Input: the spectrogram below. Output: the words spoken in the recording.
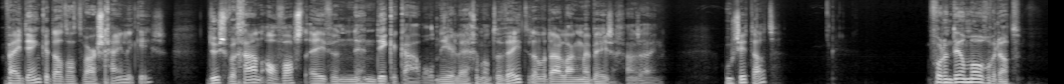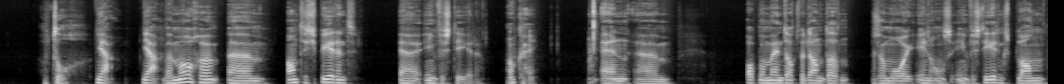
wij denken dat dat waarschijnlijk is. Dus we gaan alvast even een dikke kabel neerleggen, want we weten dat we daar lang mee bezig gaan zijn. Hoe zit dat? Voor een deel mogen we dat. Oh, toch? Ja, ja we mogen um, anticiperend uh, investeren. Oké. En um, op het moment dat we dan, dan zo mooi in ons investeringsplan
